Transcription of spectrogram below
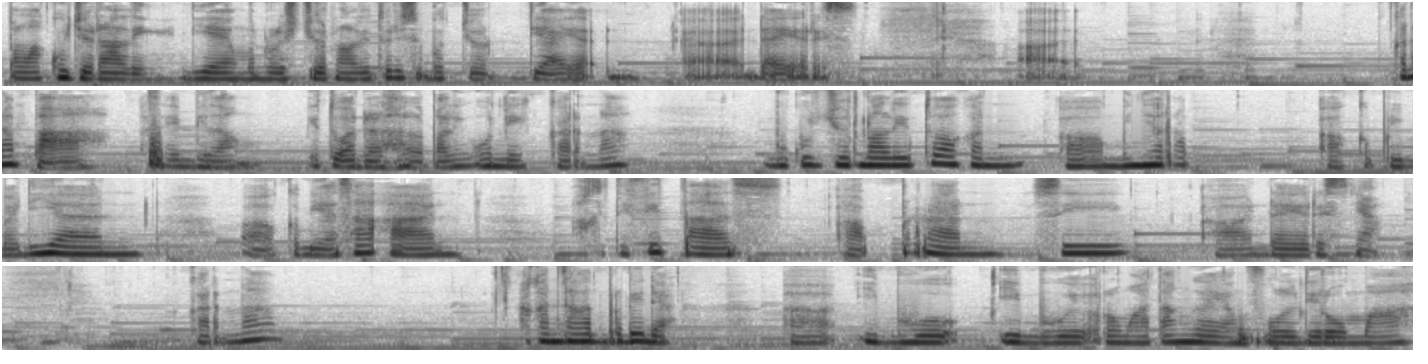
pelaku journaling. Dia yang menulis jurnal itu disebut jur, dia, uh, diaries. Uh, kenapa saya bilang itu adalah hal paling unik? Karena buku jurnal itu akan uh, menyerap uh, kepribadian uh, kebiasaan aktivitas uh, peran si uh, diarisnya karena akan sangat berbeda. Uh, ibu ibu rumah tangga yang full di rumah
